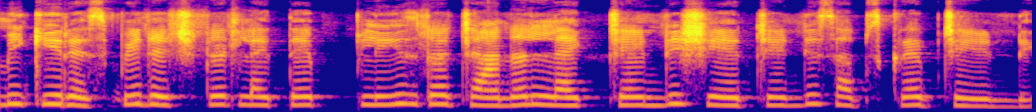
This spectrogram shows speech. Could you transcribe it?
మీకు ఈ రెసిపీ నచ్చినట్లయితే ప్లీజ్ నా ఛానల్ లైక్ చేయండి షేర్ చేయండి సబ్స్క్రైబ్ చేయండి.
